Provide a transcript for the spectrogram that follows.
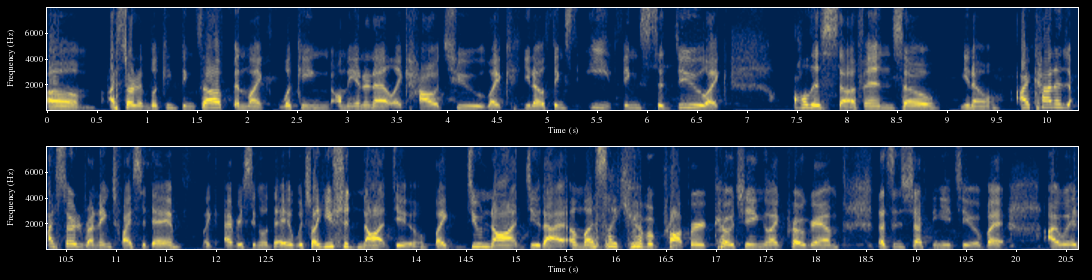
um, I started looking things up and like looking on the internet, like how to like, you know, things to eat, things to do, like all this stuff. And so you know i kind of i started running twice a day like every single day which like you should not do. Like do not do that unless like you have a proper coaching like program that's instructing you to. But i would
